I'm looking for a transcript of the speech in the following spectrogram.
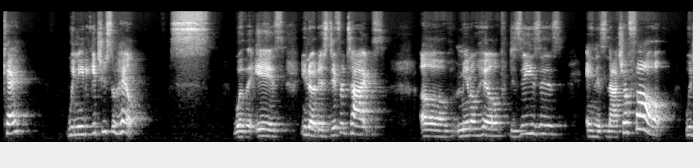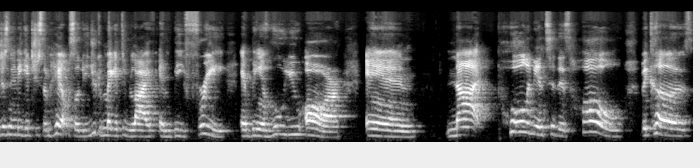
Okay, we need to get you some help. Whether it's you know, there's different types of mental health diseases, and it's not your fault. We just need to get you some help so that you can make it through life and be free and being who you are and not pulling into this hole because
